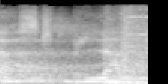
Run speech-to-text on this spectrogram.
First blood.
